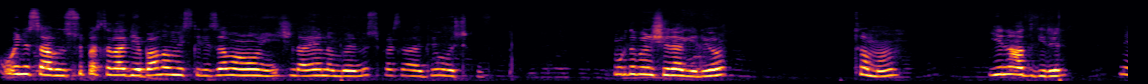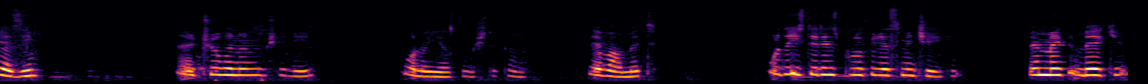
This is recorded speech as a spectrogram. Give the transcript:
oyun hesabını Supercell ID'ye bağlama istediği zaman oyun içinde ayarlanan bölümü Supercell ID'ye ulaşırsınız. Burada böyle şeyler geliyor. Tamam. Yeni ad girin. Ne yazayım? Evet, çok önemli bir şey değil. Bunu yazdım işte tamam. Devam et. Burada istediğiniz profil resmini çekin. Ben be- belki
